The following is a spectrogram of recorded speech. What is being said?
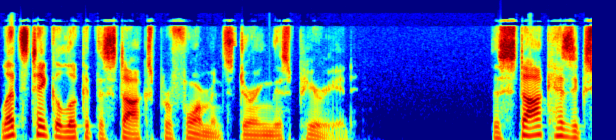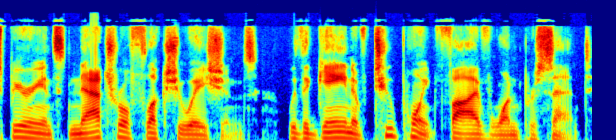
Let's take a look at the stock's performance during this period. The stock has experienced natural fluctuations with a gain of 2.51%.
